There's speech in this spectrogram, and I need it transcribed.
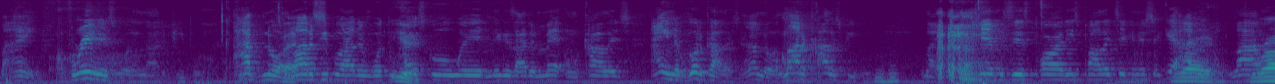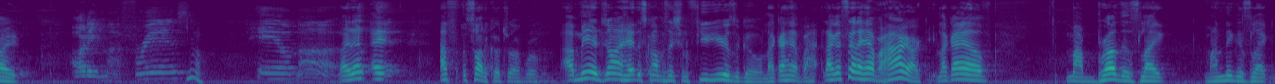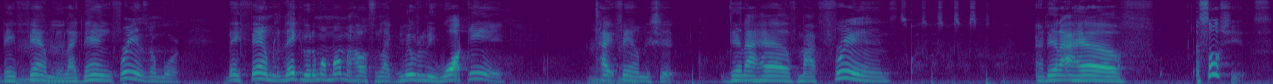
but I ain't friends with a lot of people. I know a lot of people I done went through Yeah. high school with, niggas I done met on college. I ain't never go to college. I know a lot of college people. Mm-hmm. Like campuses, parties, politicking and shit. Yeah, I know a lot of Right. people. Are they my friends? No. Hell nah. Like that. I, I f- sorry to cut you off, bro. I, me and John had this conversation a few years ago. Like I have, a, like I said, I have a hierarchy. Like I have my brothers, like my niggas, like they mm-hmm. family. Like they ain't friends no more. They family. They can go to my mama house and like literally walk in, type mm-hmm. family shit. Then I have my friends, and then I have associates.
